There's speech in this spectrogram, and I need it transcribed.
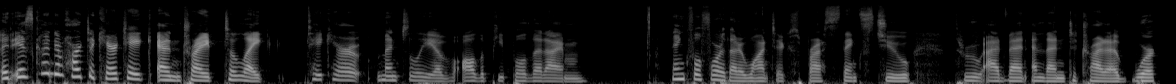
it is kind of hard to caretake and try to like take care mentally of all the people that i'm thankful for that i want to express thanks to through advent and then to try to work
